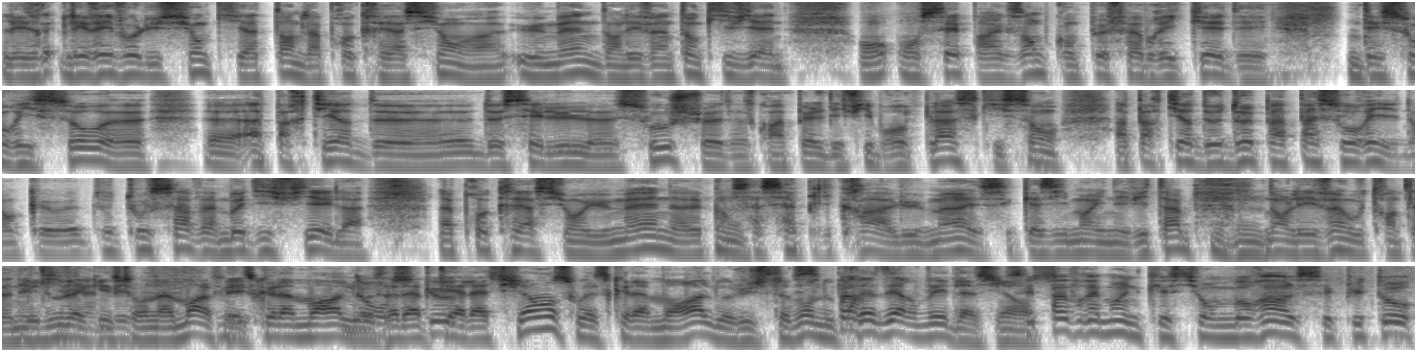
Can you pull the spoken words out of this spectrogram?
les, révolutions qui attendent la procréation hein, humaine dans les 20 ans qui viennent. On, on sait, par exemple, qu'on peut fabriquer des, des souriceaux euh, euh, à partir de, de cellules souches, de ce qu'on appelle des fibroblastes, qui sont à partir de deux papas souris. Donc, euh, tout, tout ça va modifier la, la procréation humaine quand mm. ça s'appliquera à l'humain, et c'est quasiment inévitable, mm-hmm. dans les 20 ou 30 années mais viennent. la question de la morale. Est-ce que la morale doit s'adapter à la science ou est-ce que la morale doit justement nous préserver de la science C'est pas vraiment une question morale, c'est plutôt...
